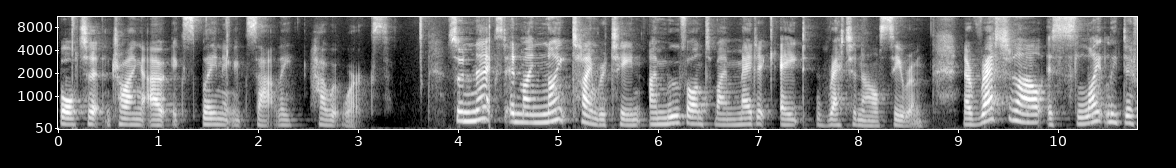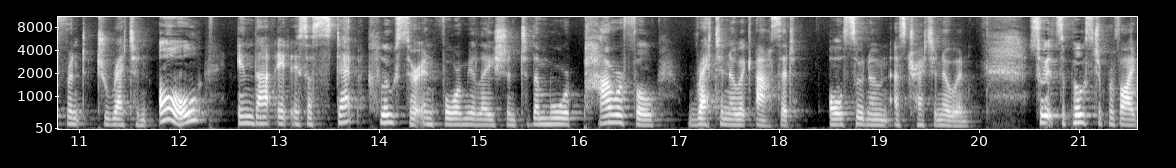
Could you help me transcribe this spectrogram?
bought it and trying it out, explaining exactly how it works. So next in my nighttime routine, I move on to my Medik8 Retinol Serum. Now retinal is slightly different to retinol in that it is a step closer in formulation to the more powerful retinoic acid, also known as tretinoin. So it's supposed to provide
